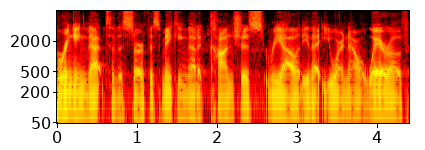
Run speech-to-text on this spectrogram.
bringing that to the surface, making that a conscious reality that you are now aware of,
